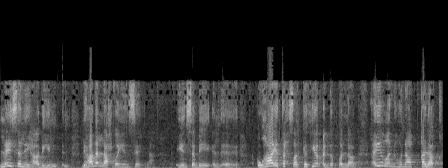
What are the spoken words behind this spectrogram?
ليس لهذه لهذا اللحظة ينسى. نعم. ينسى وهاي تحصل كثير عند الطلاب. أيضا هناك قلق.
